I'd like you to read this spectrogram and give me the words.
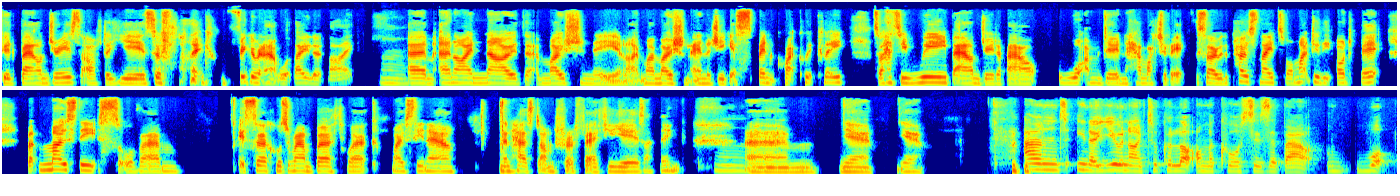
good boundaries after years of like figuring out what they look like. Mm. Um, and I know that emotionally, like my emotional energy gets spent quite quickly. So I have to be really boundaried about what I'm doing, how much of it. So the postnatal, I might do the odd bit, but mostly it's sort of um, it circles around birth work mostly now, and has done for a fair few years, I think. Mm. Um, yeah, yeah and you know you and i took a lot on the courses about what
